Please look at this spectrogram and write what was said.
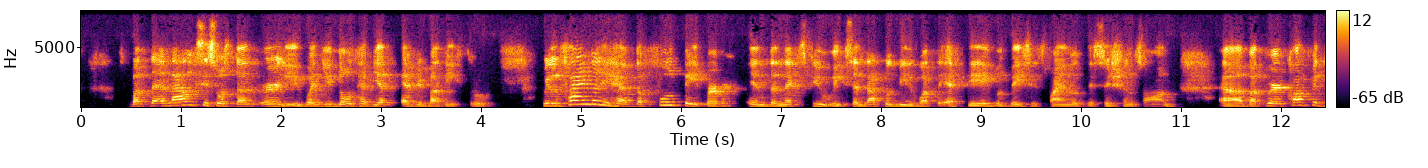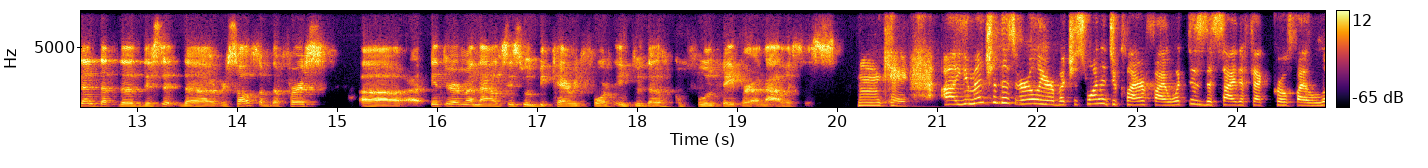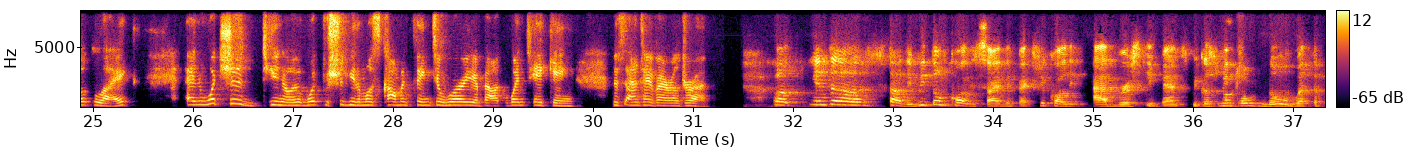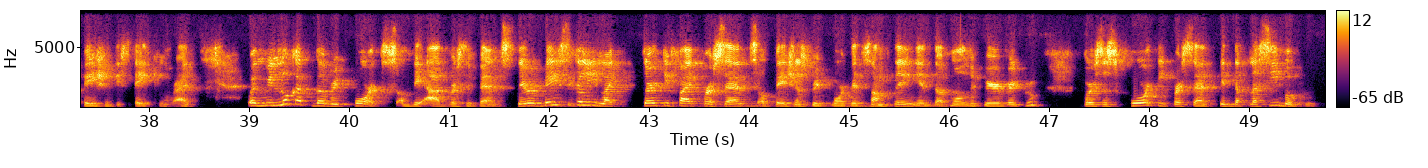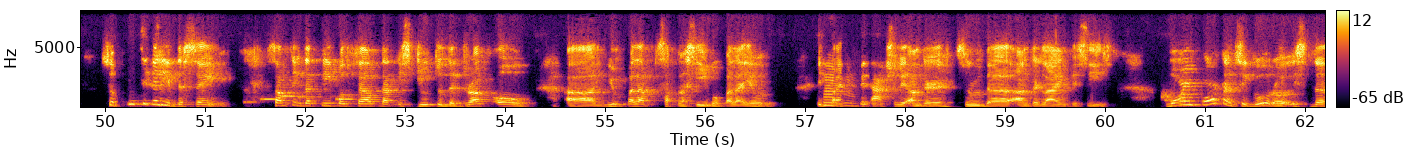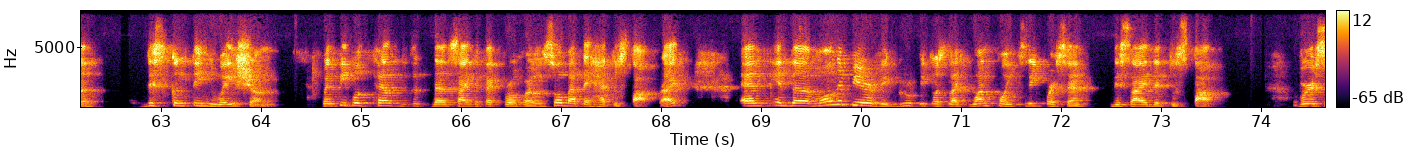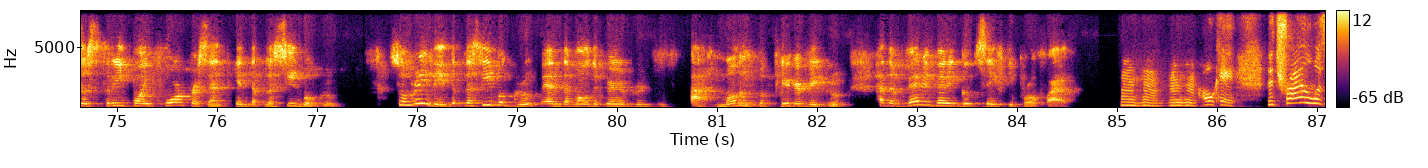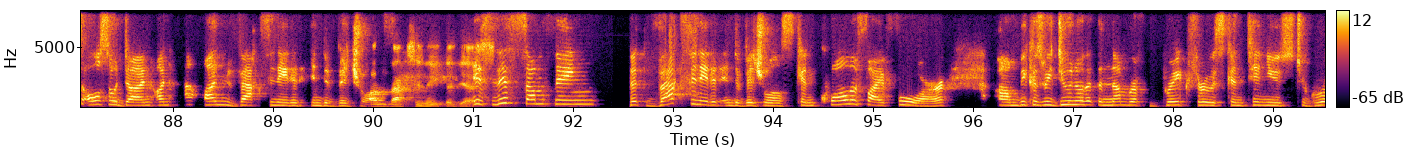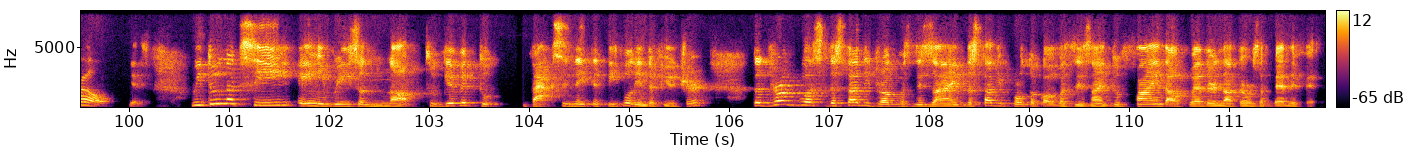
but the analysis was done early when you don't have yet everybody through. We'll finally have the full paper in the next few weeks, and that will be what the FDA will base its final decisions on. Uh, but we're confident that the, this, the results of the first uh, interim analysis will be carried forth into the full paper analysis. Okay. Uh, you mentioned this earlier, but just wanted to clarify what does the side effect profile look like? And what should, you know, what should be the most common thing to worry about when taking this antiviral drug? Well, in the study, we don't call it side effects. We call it adverse events because we okay. don't know what the patient is taking, right? When we look at the reports of the adverse events, they were basically like 35% of patients reported something in the molnupiravir group versus 40% in the placebo group. So basically the same. Something that people felt that is due to the drug, oh, uh, yung pala sa placebo pala yun. It mm-hmm. might have been actually under through the underlying disease. More important, siguro, is the discontinuation. When people felt that the side effect profile was so bad, they had to stop, right? And in the molnupiravir group, it was like 1.3% decided to stop versus 3.4% in the placebo group. So really, the placebo group and the molnupiravir group, ah, molnupiravir group had a very, very good safety profile. Mm-hmm, mm-hmm. Okay. The trial was also done on unvaccinated individuals. Unvaccinated, yes. Is this something that vaccinated individuals can qualify for um, because we do know that the number of breakthroughs continues to grow. Yes. We do not see any reason not to give it to vaccinated people in the future. The drug was, the study drug was designed, the study protocol was designed to find out whether or not there was a benefit.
